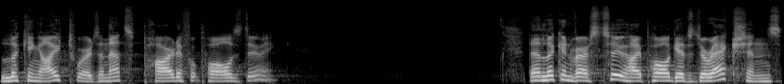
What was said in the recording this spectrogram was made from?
looking outwards, and that's part of what Paul is doing. Then look in verse 2 how Paul gives directions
